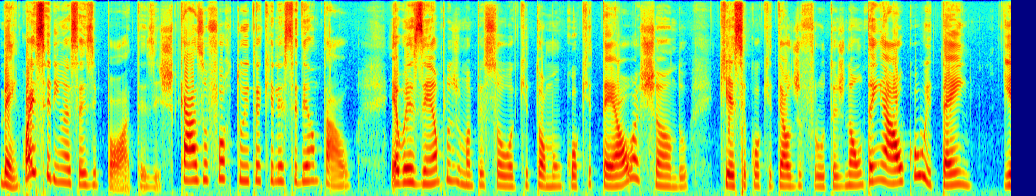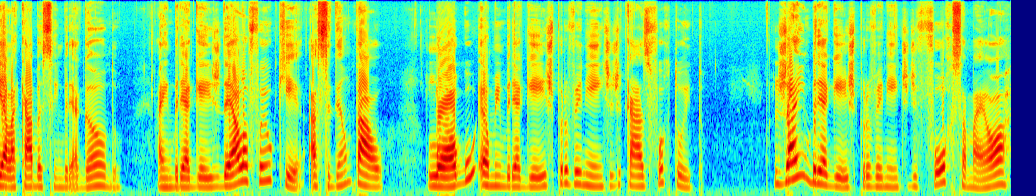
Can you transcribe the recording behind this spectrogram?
Bem, quais seriam essas hipóteses? Caso fortuito é aquele acidental. É o exemplo de uma pessoa que toma um coquetel achando que esse coquetel de frutas não tem álcool e tem, e ela acaba se embriagando. A embriaguez dela foi o quê? Acidental. Logo, é uma embriaguez proveniente de caso fortuito. Já a embriaguez proveniente de força maior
